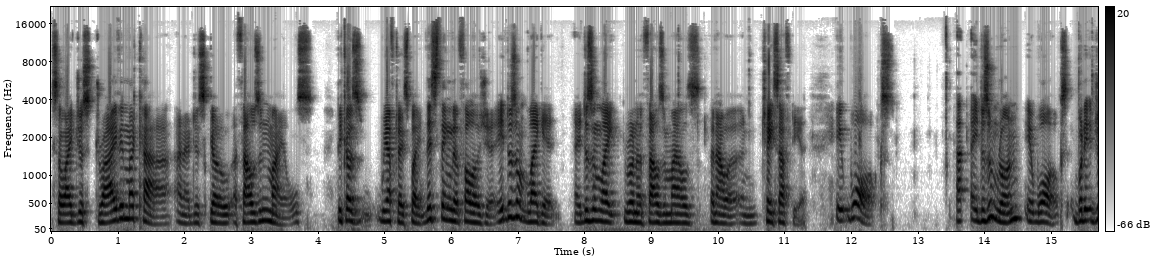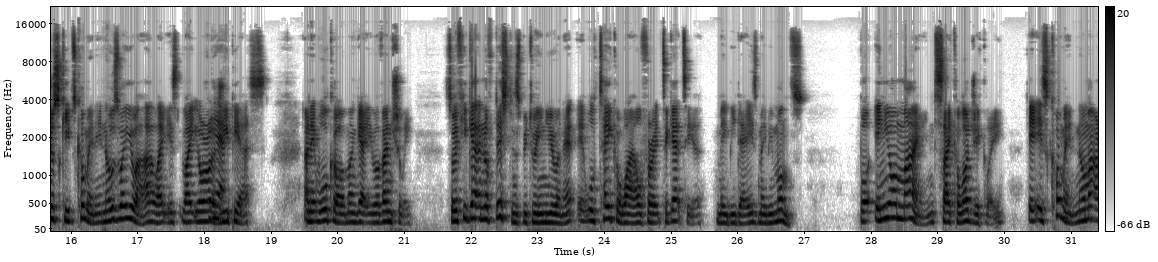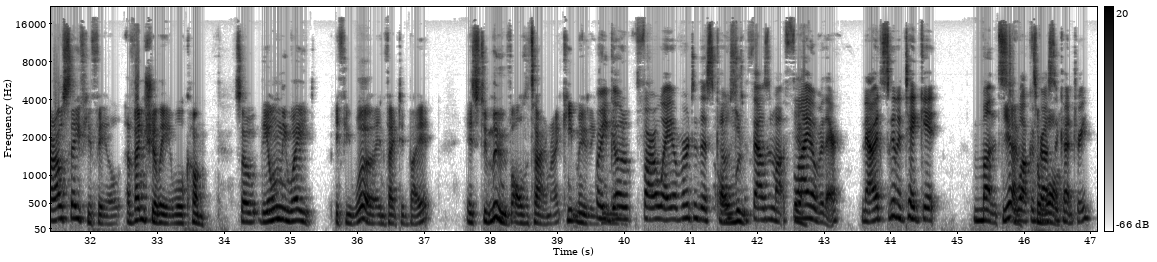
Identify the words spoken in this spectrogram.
So I just drive in my car and I just go a thousand miles because we have to explain this thing that follows you. It doesn't leg it. It doesn't like run a thousand miles an hour and chase after you. It walks. Uh, it doesn't run. It walks, but it just keeps coming. It knows where you are, like it's like you're on Yeah. a GPS, and it will come and get you eventually. So if you get enough distance between you and it, it will take a while for it to get to you. Maybe days, maybe months. But in your mind, psychologically, it is coming. No matter how safe you feel, eventually it will come. So the only way, if you were infected by it, is to move all the time, right? Keep moving. Or you go moving. far away over to this coast, a thousand miles, fly over there. Now it's going to take it months Yeah, to walk to across the country.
